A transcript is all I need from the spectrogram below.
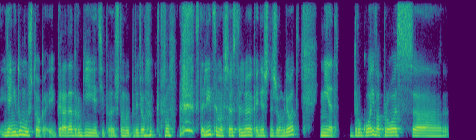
я не думаю, что города другие, типа, что мы придем к двум столицам, а все остальное, конечно же, умрет. Нет. Другой вопрос, э,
